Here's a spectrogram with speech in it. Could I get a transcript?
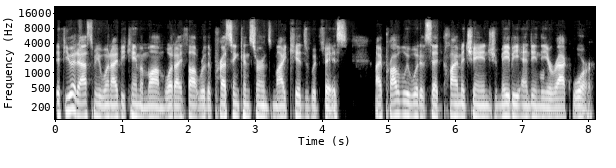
if you had asked me when i became a mom what i thought were the pressing concerns my kids would face I probably would have said climate change, maybe ending the Iraq war.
